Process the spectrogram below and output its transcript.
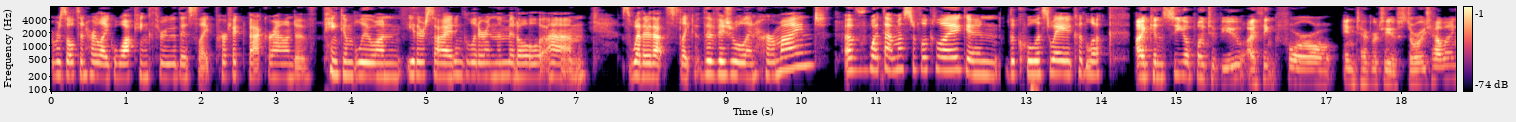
results in her like walking through this like perfect background of pink and blue on either side and glitter in the middle um whether that's like the visual in her mind of what that must have looked like and the coolest way it could look. I can see your point of view. I think for integrity of storytelling,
